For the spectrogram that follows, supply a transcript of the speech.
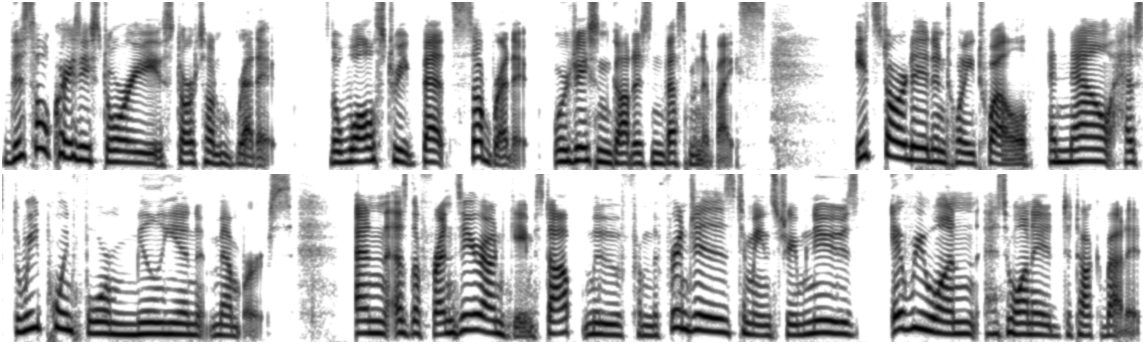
This whole crazy story starts on Reddit, the Wall Street Bets subreddit, where Jason got his investment advice. It started in 2012 and now has 3.4 million members. And as the frenzy around GameStop moved from the fringes to mainstream news, everyone has wanted to talk about it.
